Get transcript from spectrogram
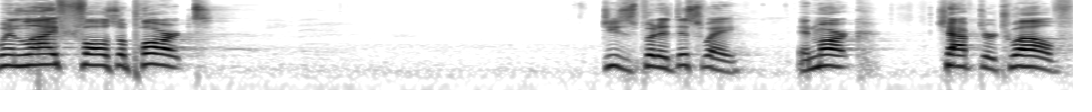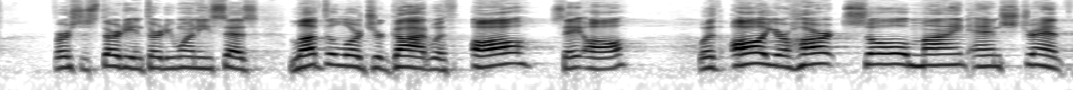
when life falls apart. Jesus put it this way in Mark chapter 12, verses 30 and 31. He says, Love the Lord your God with all, say all, with all your heart, soul, mind, and strength.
